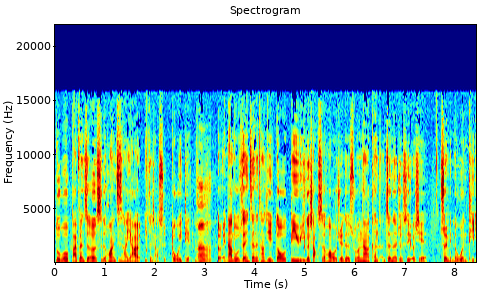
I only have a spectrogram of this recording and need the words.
如果百分之二十的话，你至少也要一个小时多一点嘛，嗯，对。那如果说诶真的长期都低于一个小时的话，我觉得说那可能真的就是有一些睡眠的问题。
